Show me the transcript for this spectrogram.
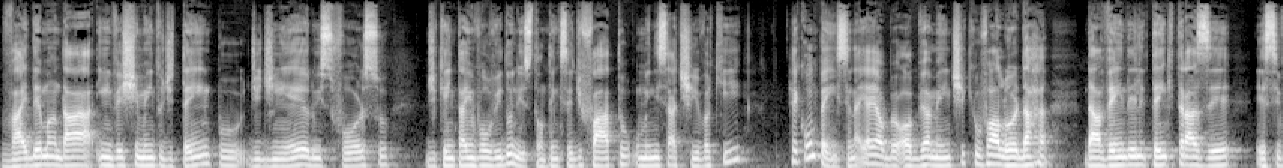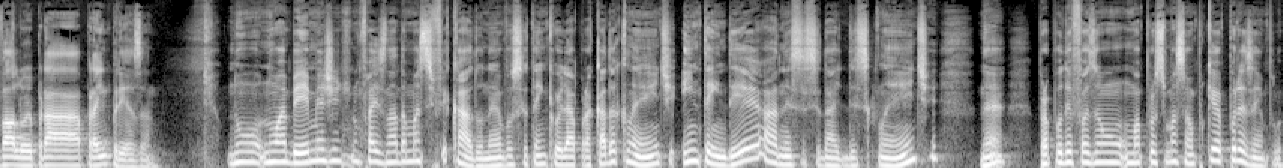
vai demandar investimento de tempo, de dinheiro, esforço de quem está envolvido nisso. Então, tem que ser, de fato, uma iniciativa que recompense. Né? E aí, obviamente, que o valor da, da venda ele tem que trazer esse valor para a empresa. No, no ABM a gente não faz nada massificado, né? Você tem que olhar para cada cliente, entender a necessidade desse cliente, né? Para poder fazer um, uma aproximação. Porque, por exemplo,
